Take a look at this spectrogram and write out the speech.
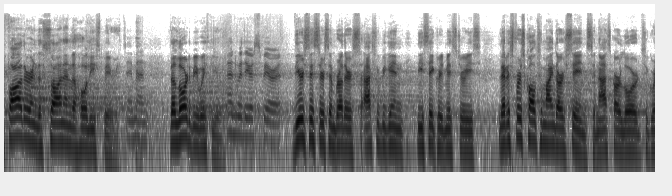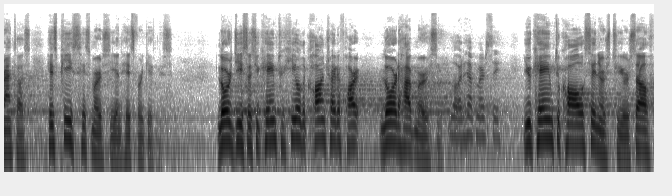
Father, and the Son, and the Holy Spirit. Amen. The Lord be with you. And with your spirit. Dear sisters and brothers, as we begin these sacred mysteries, let us first call to mind our sins and ask our Lord to grant us his peace, his mercy, and his forgiveness. Lord Jesus, you came to heal the contrite of heart. Lord, have mercy. Lord, have mercy. You came to call sinners to yourself.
